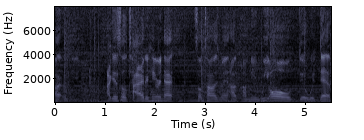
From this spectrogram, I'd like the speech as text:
I, I get so tired of hearing that sometimes, man. I, I mean, we all deal with death.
